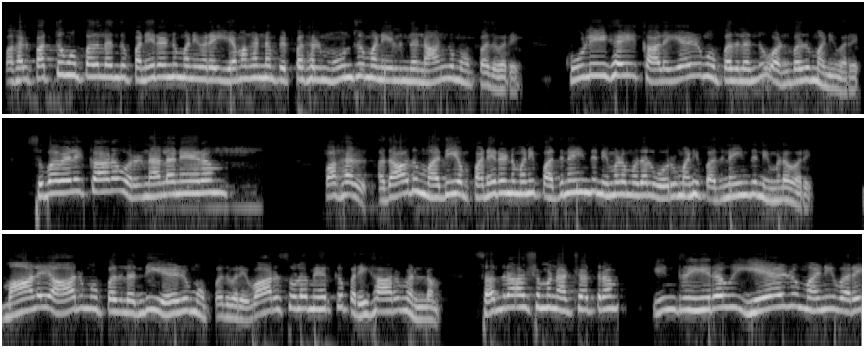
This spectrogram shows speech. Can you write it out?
பகல் பத்து முப்பதுலேருந்து பனிரெண்டு மணி வரை யமகண்ணம் பிற்பகல் மூன்று மணியிலிருந்து நான்கு முப்பது வரை. கூலிகை காலை ஏழு முப்பதுலேருந்து ஒன்பது மணி வரை. சுபவேளைக்கான ஒரு நல்ல நேரம். பகல் அதாவது மதியம் பன்னிரெண்டு மணி பதினைந்து நிமிடம் முதல் ஒரு மணி பதினைந்து நிமிடம் வரை. மாலை ஆறு முப்பதுல இருந்து ஏழு முப்பது வரை. வாரசூல மேற்கு பரிகாரம் வெள்ளம். சந்திராசிரம நட்சத்திரம். இன்று இரவு ஏழு மணி வரை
